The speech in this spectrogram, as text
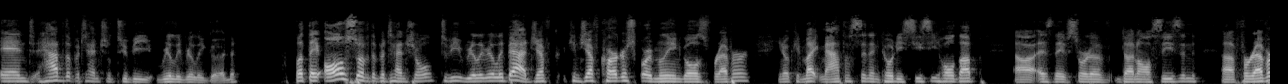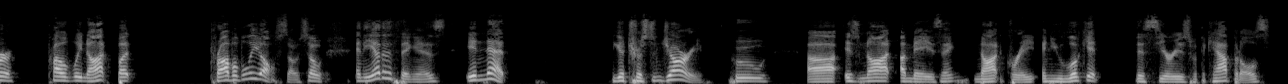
and have the potential to be really, really good. But they also have the potential to be really, really bad. Jeff, can Jeff Carter score a million goals forever? You know, can Mike Matheson and Cody Ceci hold up, uh, as they've sort of done all season, uh, forever? Probably not, but probably also. So, and the other thing is in net, you got Tristan Jarry, who, uh, is not amazing, not great. And you look at this series with the Capitals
